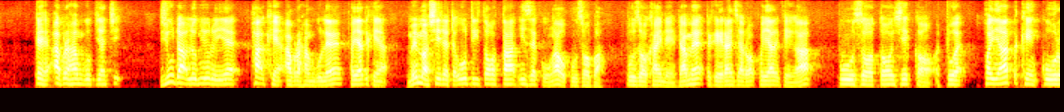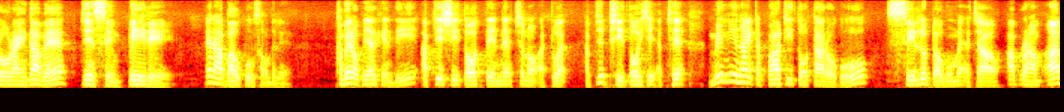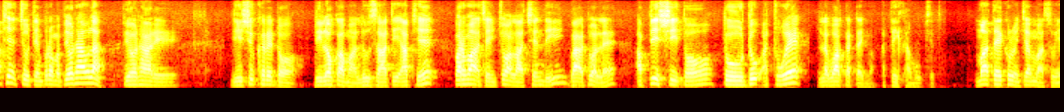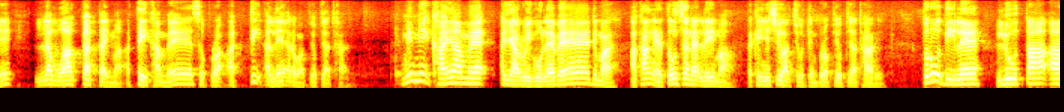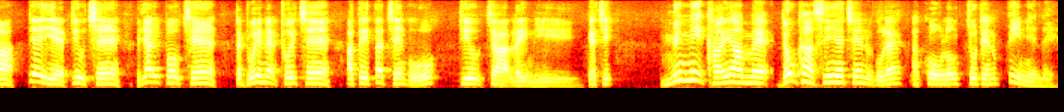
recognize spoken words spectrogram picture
။ကဲအာဗြဟံကိုပြန်ကြည့်ယူဒလူမျိုးတွေရဲ့ဖခင်အာဗြဟံကိုလည်းဖခင်သခင်ကမင်းမရှိတဲ့တူတီတော်သားဣဇက်ကိုငါ့ကိုပူဇော်ပါ ပူဇော်ခိုင်းတယ်ဒါမဲ့တကယ်တမ်းကျတော့ဖခင်သခင်ကပူဇော်တော်ရစ်ကောင်အတွက်ဖခင်သခင်ကိုတော်တိုင်ကပဲပြင်ဆင်ပေးတယ်အဲ့ဒါဘာကိုပုံဆောင်တယ်လဲခမဲတော်ဖခင်သခင်သည်အပြစ်ရှိသောတင်နဲ့ကျွန်တော်အတွက်အပြစ်ဖြေသောရစ်အဖြစ်မိမိ၌တပါတီတော်သားတော်ကိုဆေလွတ်တော်မူမဲ့အကြောင်းအာဗြဟံအားဖြင့်ကြိုတင်ပြတော့မပြောထားဘူးလားပြောထားတယ်ယေရှုခရစ်တော်ဒီလောကမှာလူစားတိအဖြစ်ပရမအချိန်ကြွလာခြင်းသည်ဘာအတွက်လဲ အပြစ်ရှိသောသူတို့အတွက်လဝကတိုင်မှာအသေးခံမှုဖြစ်တယ်။မဿဲခရစ်ကျမ်းမှာဆိုရင်လဝကတိုင်မှာအသေးခံမယ်ဆိုပြီးတော့အတိအလင်းအဲ့ဒါမှာပြောပြထားတယ်။မိမိခံရမဲ့အရာတွေကိုလည်းပဲဒီမှာအခန်းငယ်34မှာသခင်ယေရှုကကြိုတင်ပြီးတော့ပြောပြထားတယ်။သူတို့ဒီလဲလူသားအားပြည့်ရဲ့ပြုတ်ခြင်းရိုက်ပုတ်ခြင်းတတွေးနဲ့ထွေးခြင်းအသေးသက်ခြင်းကို ပြုကြလိမ့်မည်ကဲကြည့် မိမိခံရမဲ့ဒုက္ခဆင်းရဲခြင်းတွေကိုလည်းအကုန်လုံးကြိုတင်သိမြင်တယ်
